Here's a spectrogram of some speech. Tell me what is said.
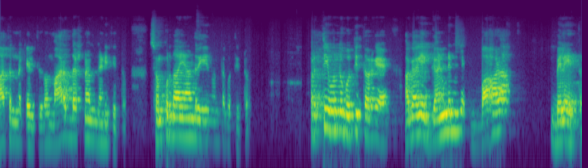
ಮಾತನ್ನ ಕೇಳ್ತಿದ್ರು. ಒಂದು ಮಾರ್ಗದರ್ಶನ ನಡೀತಿತ್ತು. ಸಂಪ್ರದಾಯ ಅಂದ್ರೆ ಏನು ಅಂತ ಗೊತ್ತಿತ್ತು. ಪ್ರತಿಯೊಂದು ಗೊತ್ತಿತ್ತು ಅವ್ರಿಗೆ ಹಾಗಾಗಿ ಗಂಡನಿಗೆ ಬಹಳ ಬೆಲೆ ಇತ್ತು.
